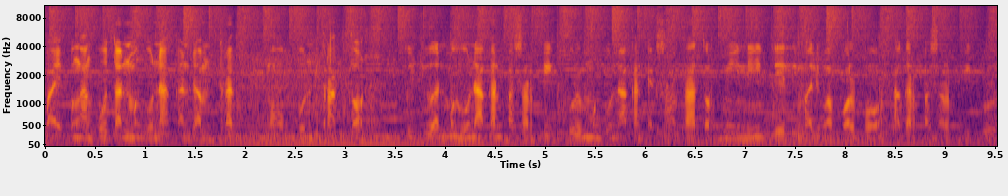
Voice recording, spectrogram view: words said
Baik pengangkutan menggunakan dump truck maupun traktor. Tujuan menggunakan pasar pikul menggunakan eksaltator mini D55 Volvo agar pasar pikul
